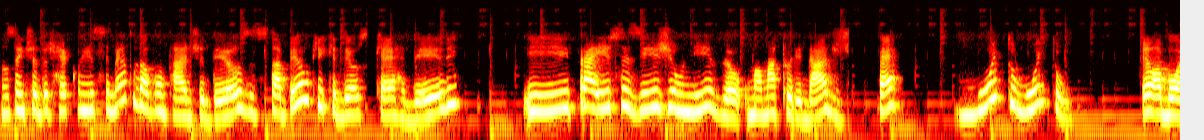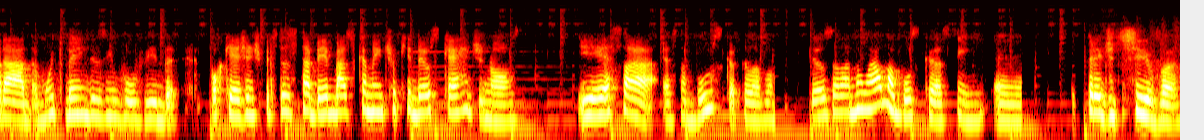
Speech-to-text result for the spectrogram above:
no sentido de reconhecimento da vontade de Deus, de saber o que, que Deus quer dele e para isso exige um nível, uma maturidade de fé muito, muito elaborada, muito bem desenvolvida, porque a gente precisa saber basicamente o que Deus quer de nós. E essa, essa busca pela vontade de Deus, ela não é uma busca assim é, preditiva.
